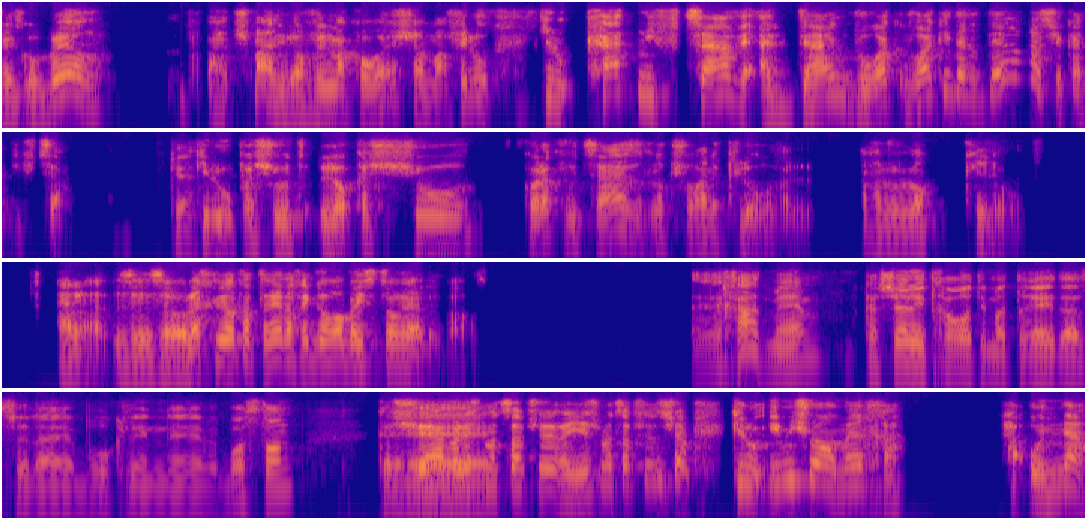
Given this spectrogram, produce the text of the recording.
וגובר, שמע, אני לא מבין מה קורה שם, אפילו, כאילו, קאט נפצע ועדיין, והוא רק, רק הידרדר מאז שקאט נפצע. כן. כאילו, הוא פשוט לא קשור, כל הקבוצה הזאת לא קשורה לכלום, אבל, אבל הוא לא, כאילו, הלאה, זה, זה הולך להיות ה trade הכי גרוע בהיסטוריה, הדבר הזה. אחד מהם, קשה להתחרות עם ה trade אז של אה, ברוקלין אה, ובוסטון. קשה, אבל יש אה, מצב, ש... יש מצב שזה שם. כאילו, אם מישהו אומר לך, העונה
